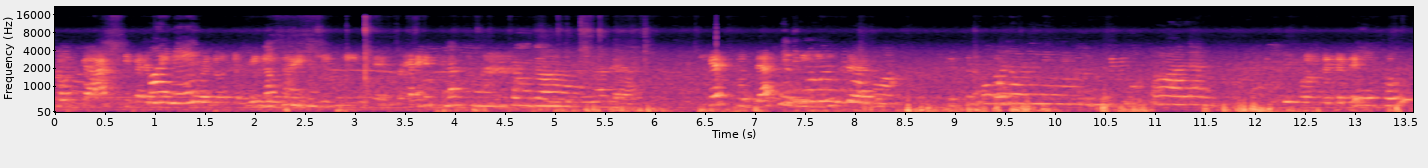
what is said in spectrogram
tote bags, you better make sure those are really nicely painted, right? Look, show the. Kids would definitely use them. The next pose.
